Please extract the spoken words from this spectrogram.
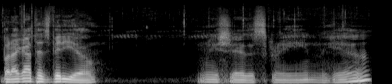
but I got this video. Let me share the screen here.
